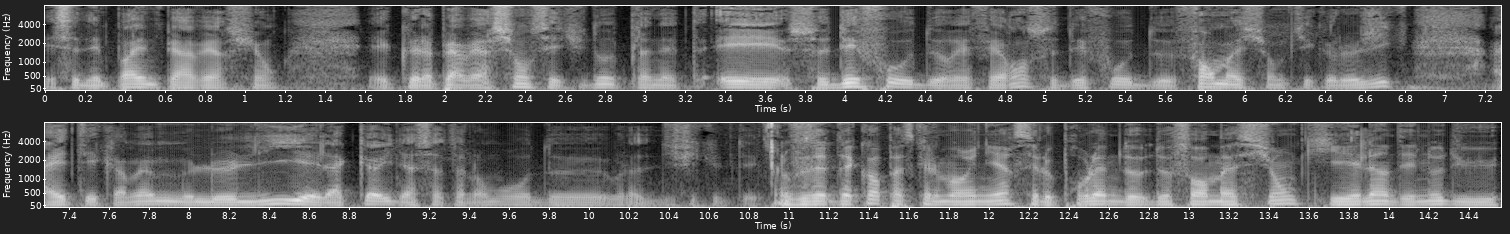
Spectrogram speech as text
et ce n'est pas une perversion et que la perversion c'est une autre planète et ce défaut de référence, ce défaut de formation psychologique a été quand même le lit et l'accueil d'un certain nombre de voilà de difficultés. Vous êtes d'accord, Pascal Morinière, c'est le problème de, de formation qui est l'un des nœuds du,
